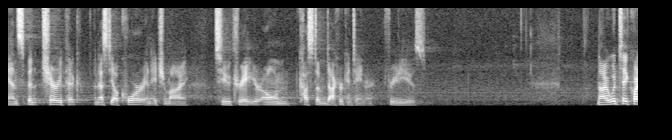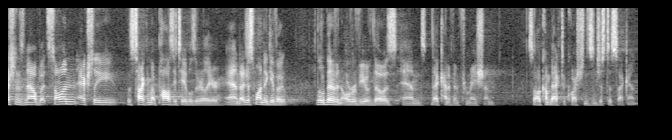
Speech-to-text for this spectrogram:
and spin, cherry pick an SDL core and HMI to create your own custom Docker container for you to use. Now, I would take questions now, but someone actually was talking about policy tables earlier, and I just wanted to give a little bit of an overview of those and that kind of information. So I'll come back to questions in just a second.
